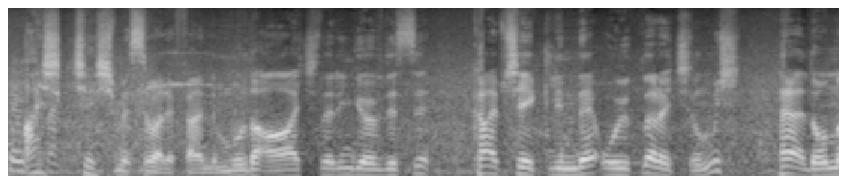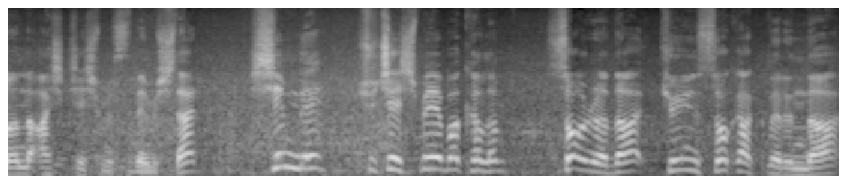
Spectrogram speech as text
Çeşme. aşk çeşmesi var efendim. Burada ağaçların gövdesi kalp şeklinde oyuklar açılmış. Herhalde ondan da aşk çeşmesi demişler. Şimdi şu çeşmeye bakalım. Sonra da köyün sokaklarında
